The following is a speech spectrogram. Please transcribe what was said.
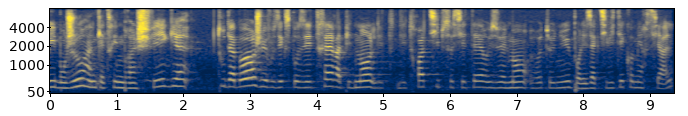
Oui, bonjour, Anne-Catherine Brunschwig. Tout d'abord, je vais vous exposer très rapidement les, trois types sociétaires usuellement retenus pour les activités commerciales.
